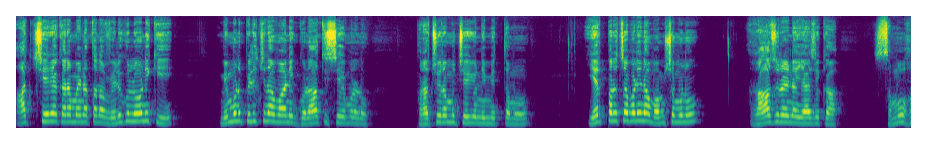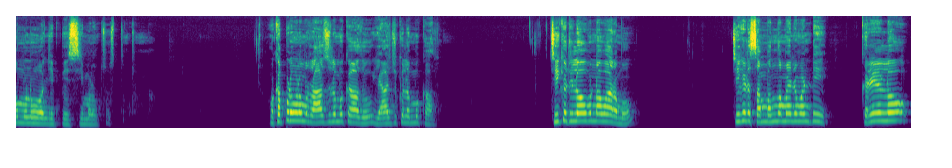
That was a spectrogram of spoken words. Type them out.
ఆశ్చర్యకరమైన తన వెలుగులోనికి మిమ్మల్ని పిలిచిన వాని గుణాతిశయములను ప్రచురము చేయు నిమిత్తము ఏర్పరచబడిన వంశమును రాజులైన యాజక సమూహమును అని చెప్పేసి మనం చూస్తుంటున్నాం. ఒకప్పుడు మనం రాజులము కాదు యాజకులము కాదు. చీకటిలో ఉన్నవారము చీకటి సంబంధమైనటువంటి క్రియలలో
